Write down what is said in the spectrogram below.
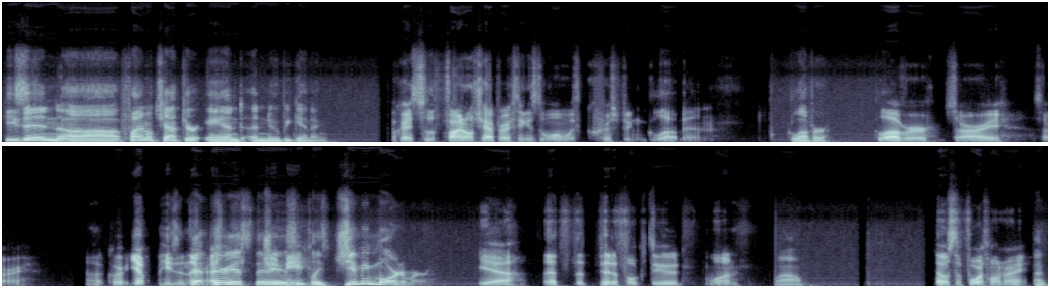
He's in uh Final Chapter and A New Beginning. Okay, so the final chapter I think is the one with Crispin Glover. Glover. Glover, sorry, sorry. Uh, Corey, yep, he's in there. Yep, there he is. There he is. He plays Jimmy Mortimer. Yeah, that's the pitiful dude one. Wow. That was the fourth one, right? Okay,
